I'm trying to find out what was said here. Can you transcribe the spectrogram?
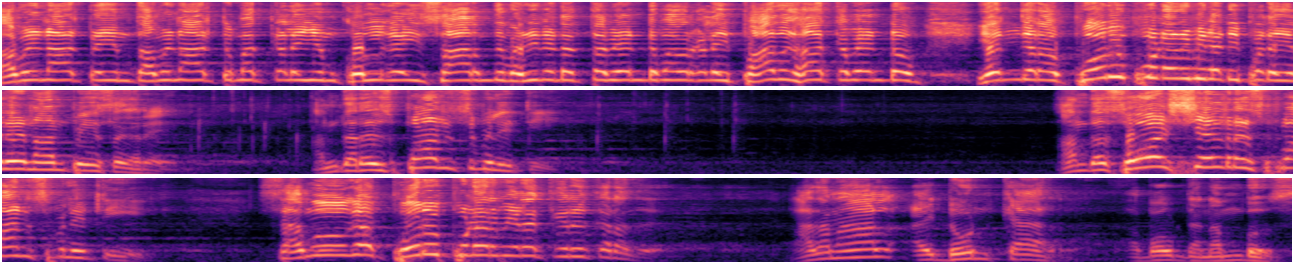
தமிழ்நாட்டையும் தமிழ்நாட்டு மக்களையும் கொள்கை சார்ந்து வழிநடத்த வேண்டும் அவர்களை பாதுகாக்க வேண்டும் என்கிற பொறுப்புணர்வின் அடிப்படையிலே நான் பேசுகிறேன். அந்த ரெஸ்பான்சிபிலிட்டி அந்த சோஷியல் ரெஸ்பான்சிபிலிட்டி சமூக பொறுப்புணர்வு எனக்கு இருக்கிறது. அதனால் I don't care about the numbers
